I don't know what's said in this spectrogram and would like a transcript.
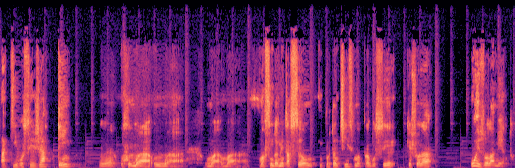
Aqui você já tem né, uma, uma, uma, uma, uma fundamentação importantíssima para você questionar o isolamento.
